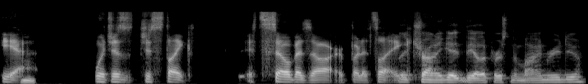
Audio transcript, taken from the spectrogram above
Yeah, which is just like it's so bizarre, but it's like Like trying to get the other person to mind read you.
